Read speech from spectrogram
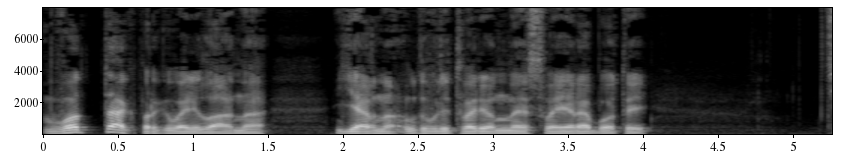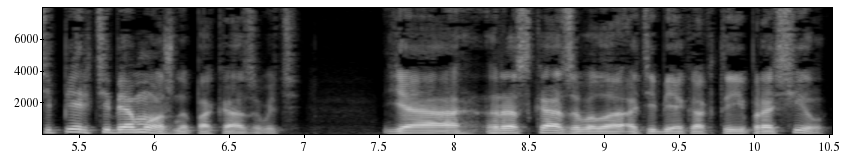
«Вот так», — проговорила она, явно удовлетворенная своей работой. «Теперь тебя можно показывать. Я рассказывала о тебе, как ты и просил.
